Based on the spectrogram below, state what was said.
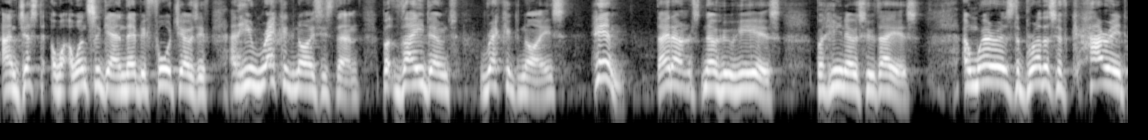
And just once again, they're before Joseph, and he recognizes them, but they don't recognize him. They don't know who he is, but he knows who they is. And whereas the brothers have carried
